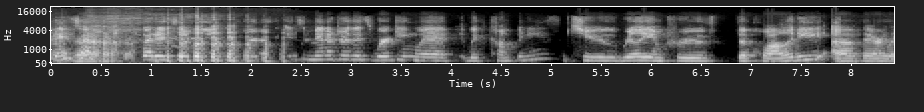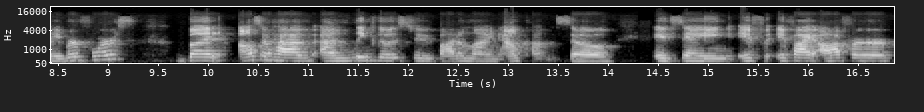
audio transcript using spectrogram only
but it's a, but it's a manager, it's a manager that's working with with companies to really improve the quality of their labor force, but also have um, link those to bottom line outcomes. So it's saying if if I offer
